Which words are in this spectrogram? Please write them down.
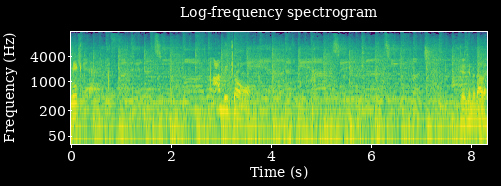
Mik, mik. Mamy to. Jedziemy dalej.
